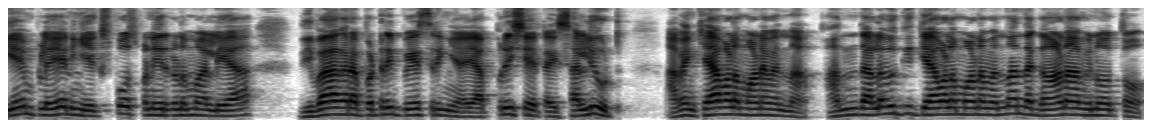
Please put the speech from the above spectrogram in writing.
கேம் பிளேயை நீங்க எக்ஸ்போஸ் பண்ணியிருக்கணுமா இல்லையா? திவாகரை பற்றி பேசுறீங்க. I appreciate, I salute. அவன் கேவலமானவன் தான். அந்த அளவுக்கு கேவலமானவன் தான் அந்த கானா வினோத்தும்.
